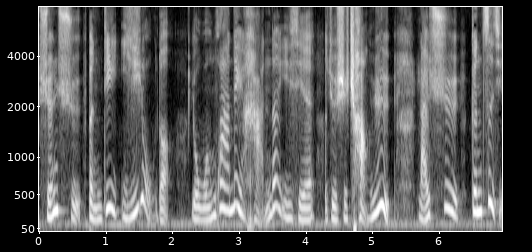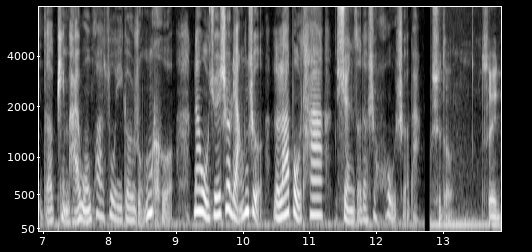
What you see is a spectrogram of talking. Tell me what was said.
选取本地已有的。有文化内涵的一些就是场域，来去跟自己的品牌文化做一个融合。那我觉得这两者，The Labo 他选择的是后者吧？是的，所以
